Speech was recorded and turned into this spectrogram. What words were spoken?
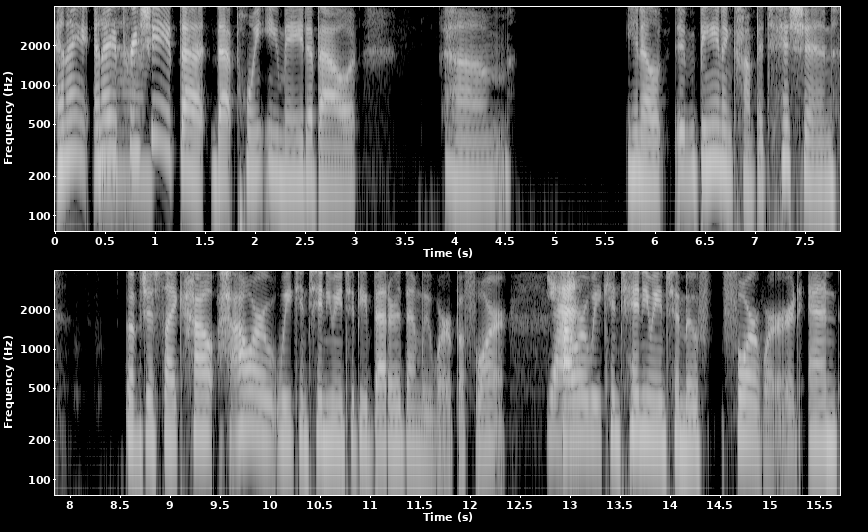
And i and yeah. i appreciate that that point you made about um you know being in competition of just like how how are we continuing to be better than we were before? Yes. how are we continuing to move forward? And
